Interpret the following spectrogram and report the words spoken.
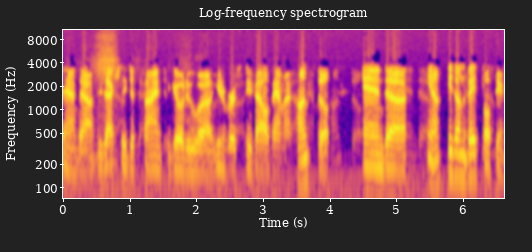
standout. He's actually just signed to go to uh, University of Alabama at Huntsville, and uh, you know he's on the baseball team.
